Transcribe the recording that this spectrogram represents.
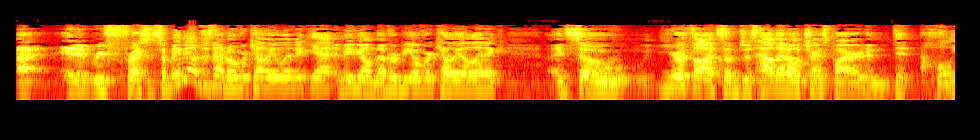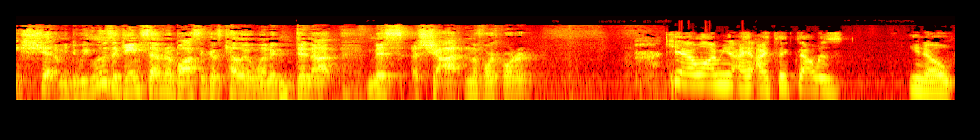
Uh, and it refreshes. So maybe I'm just not over Kelly Olynyk yet, and maybe I'll never be over Kelly Olynyk. And so, your thoughts of just how that all transpired, and did, holy shit! I mean, did we lose a game seven in Boston because Kelly Olynyk did not miss a shot in the fourth quarter? Yeah, well, I mean, I, I think that was, you know,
